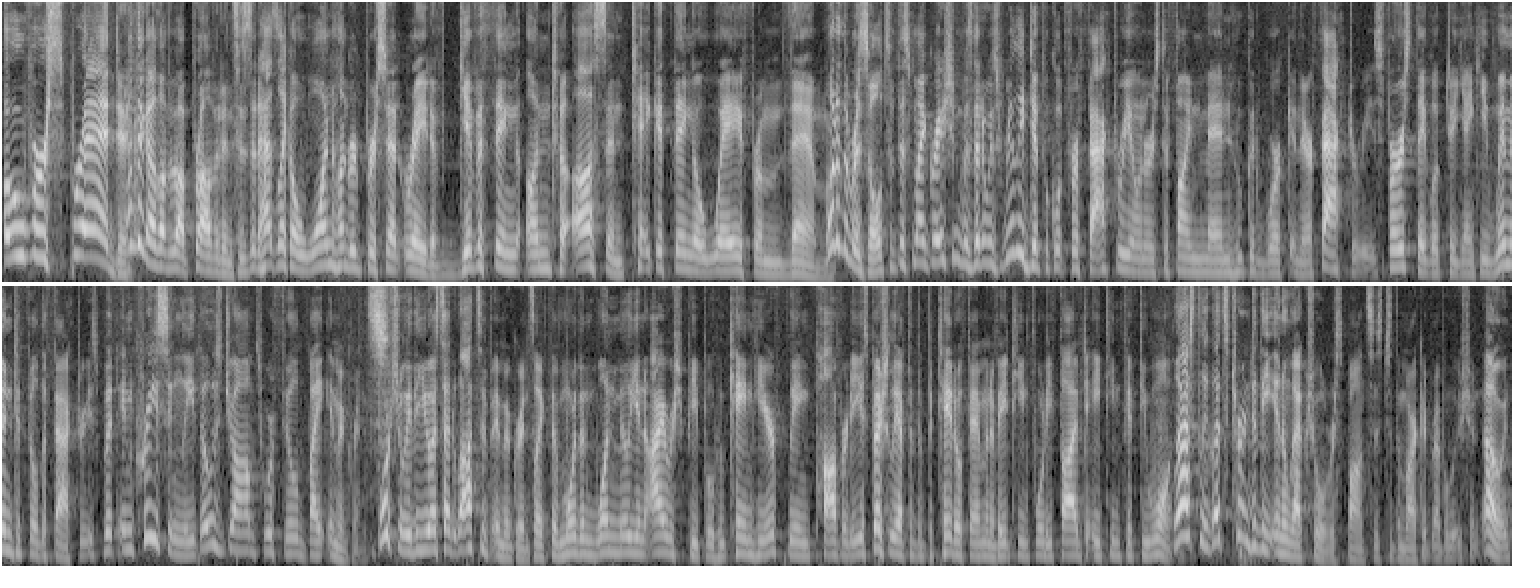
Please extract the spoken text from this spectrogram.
overspread. One thing I love about Providence is it has like a 100% rate of give a thing unto us and take a thing away from them. One of the results of this migration was that it was really difficult for factory owners to find men who could work in their factories. First, they looked to Yankee women to fill the factories, but increasingly, those jobs were filled by immigrants. Fortunately, the US had lots of immigrants, like the more than 1 million Irish people who came here fleeing poverty, especially after the potato famine of 1845 to 1851. Lastly, let's turn to the intellectual responses to the market revolution. Oh, it,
